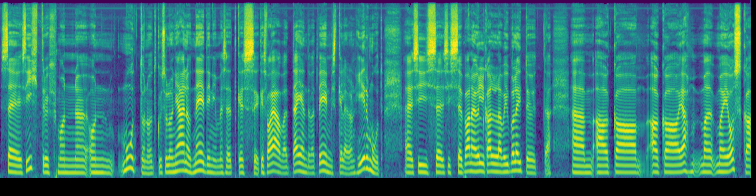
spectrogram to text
see sihtrühm on, on muutunud, kui sul on jäänud need inimesed, kes, kes vajavad täiendavat veenmist, kellel on hirmud, siis, siis see pane õlg alla võib-olla ei tööta ähm,. aga, aga jah, ma, ma ei oska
